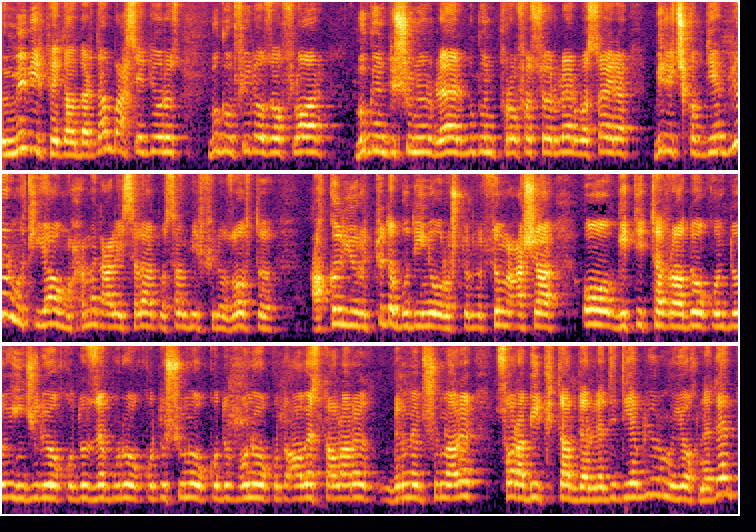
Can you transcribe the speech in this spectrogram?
Ümmi bir peygamberden bahsediyoruz. Bugün filozoflar, bugün düşünürler, bugün profesörler vesaire biri çıkıp diyebiliyor mu ki ya Muhammed Aleyhisselatü Vesselam bir filozoftu. Akıl yürüttü de bu dini oluşturdu. Süm aşağı o gitti Tevrat'ı okudu, İncil'i okudu, Zebur'u okudu, şunu okudu, bunu okudu, Avestaları, bilmem şunları sonra bir kitap derledi diyebiliyor mu? Yok. Neden?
